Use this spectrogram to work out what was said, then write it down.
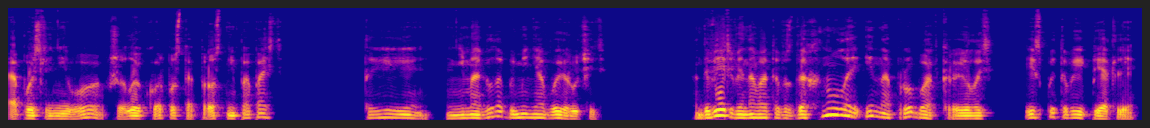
а после него в жилой корпус так просто не попасть. Ты не могла бы меня выручить?» Дверь виновато вздохнула и на пробу открылась, испытывая петли.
